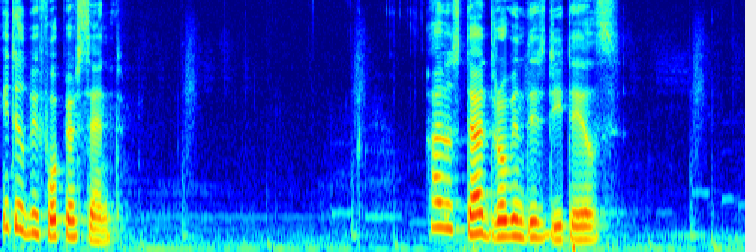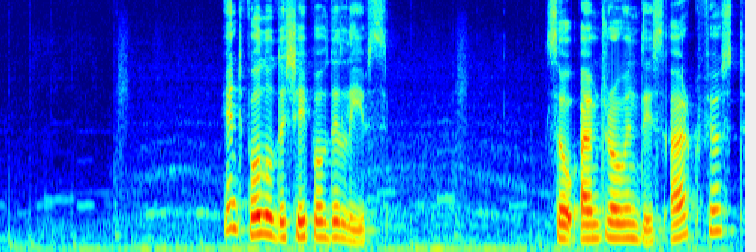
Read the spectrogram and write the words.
It'll be 4%. I will start drawing these details and follow the shape of the leaves. So I'm drawing this arc first,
